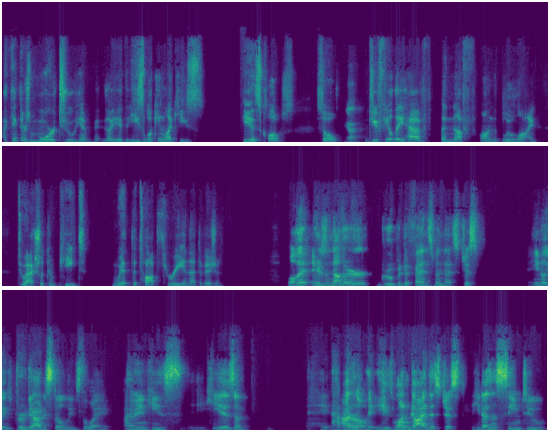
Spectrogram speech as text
I think there's more to him. He's looking like he's he is close. So, Yeah. do you feel they have enough on the blue line to actually compete with the top three in that division? Well, here's another group of defensemen that's just, you know, Drew Doughty still leads the way. I mean, he's he is a, he, I don't know, he, he's one guy that's just he doesn't seem to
